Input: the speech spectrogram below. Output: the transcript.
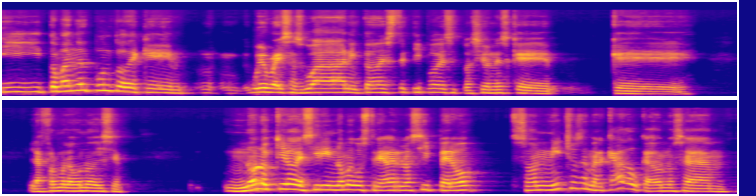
Y tomando el punto de que mm, We Race as One y todo este tipo de situaciones que, que la Fórmula 1 dice, no lo quiero decir y no me gustaría verlo así, pero son nichos de mercado, cabrón. O sea,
